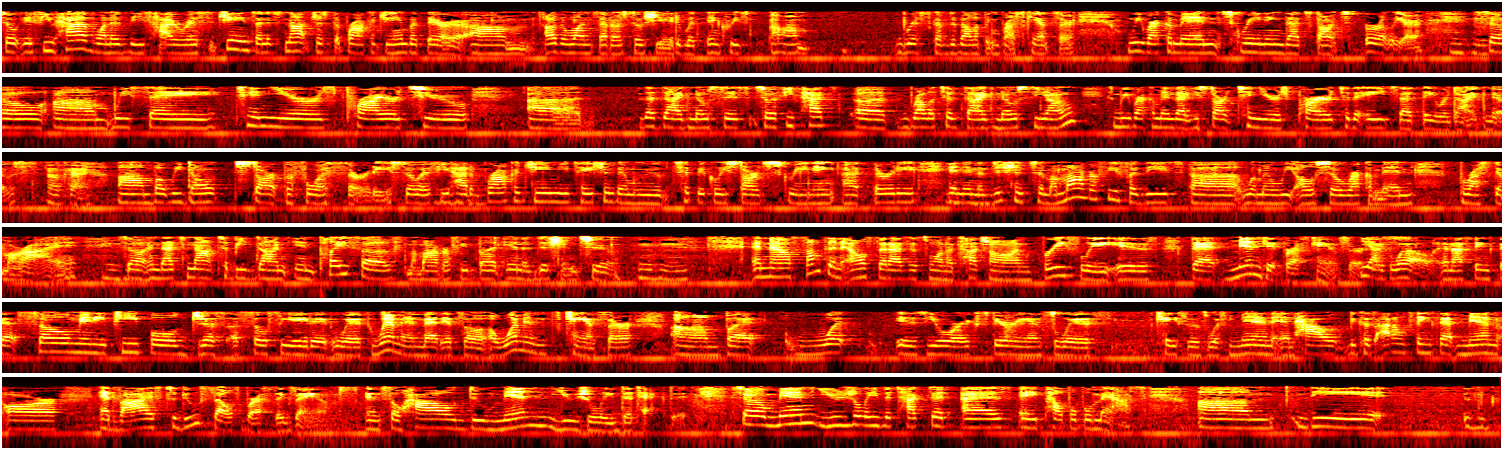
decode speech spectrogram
So if you have one of these high risk genes, and it's not just the BRCA gene, but there are um, other ones that are associated with increased um, risk of developing breast cancer, we recommend screening that starts earlier. Mm-hmm. So um, we say 10 years prior to uh, the diagnosis. So if you've had a relative diagnosed young, we recommend that you start 10 years prior to the age that they were diagnosed. Okay. Um, but we don't start before 30. So if you had a BRCA gene mutation, then we would typically start screening at 30. And in addition to mammography for these uh, women, we also recommend breast MRI. Mm-hmm. So, and that's not to be done in place of mammography, but in addition to. Mm-hmm. And now, something else that I just want to touch on briefly is that men get breast cancer yes. as well. And I think that so many people just associate it with women that it's a, a women's cancer. Um, but what is your experience with cases with men and how because I don't think that men are advised to do self breast exams. And so how do men usually detect it? So men usually detect it as a palpable mass. Um, the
